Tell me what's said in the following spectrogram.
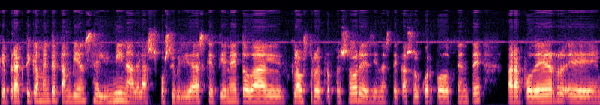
que prácticamente también se elimina de las posibilidades que tiene todo el claustro de profesores y en este caso el cuerpo docente para poder, eh,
